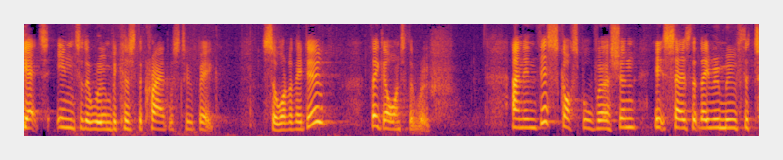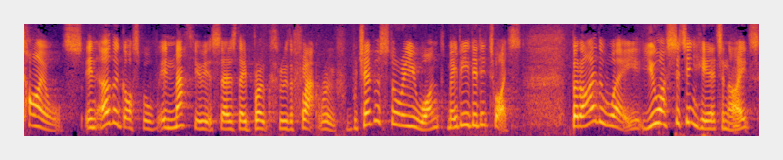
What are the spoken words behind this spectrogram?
get into the room because the crowd was too big. So, what do they do? They go onto the roof. And in this gospel version, it says that they removed the tiles. In other gospel, in Matthew, it says they broke through the flat roof. Whichever story you want, maybe he did it twice. But either way, you are sitting here tonight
